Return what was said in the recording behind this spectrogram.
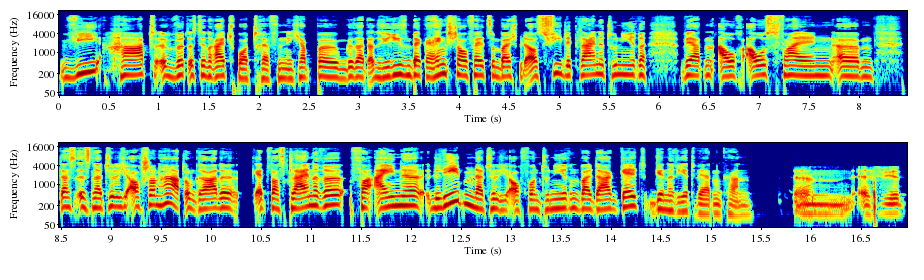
Wie hart wird es den Reitsport treffen? Ich habe gesagt, also die Riesenbecker Hengstschau fällt zum Beispiel aus. Viele kleine Turniere werden auch ausfallen. das ist natürlich auch schon schon hart. Und gerade etwas kleinere Vereine leben natürlich auch von Turnieren, weil da Geld generiert werden kann. Ähm, es wird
